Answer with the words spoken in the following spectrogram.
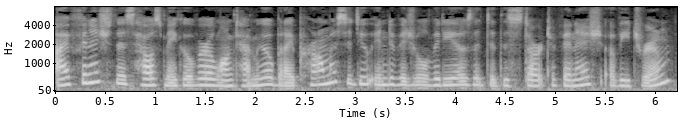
I finished this house makeover a long time ago, but I promised to do individual videos that did the start to finish of each room.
